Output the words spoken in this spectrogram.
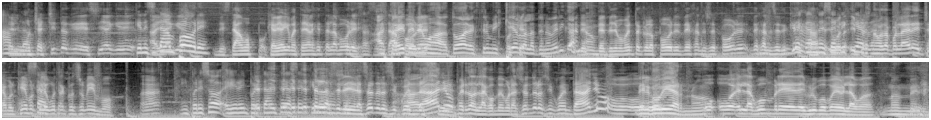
El muchachito que decía que. Que necesitaban había que- pobres. Necesitábamos po- que había que mantener a la gente en la pobreza. Hasta necesitaban ahí pobres. tenemos a toda la extrema izquierda Porque latinoamericana. de- desde el momento que los pobres dejan de ser pobres, dejan de ser de Dejan izquierda. de ser y, de empiezan izquierda. a votar por la derecha. ¿Por qué? Porque les gusta el consumismo. ¿Ah? Y por eso era importante Este- este- hacer ¿Esta que es la celebración de los 50 Ah, sí. años? Perdón, ¿la conmemoración de los 50 años? O, o- Del gobierno. O, o en la cumbre del Grupo Puebla, weón? Más o menos.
